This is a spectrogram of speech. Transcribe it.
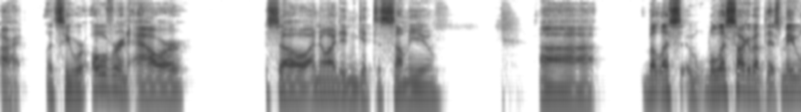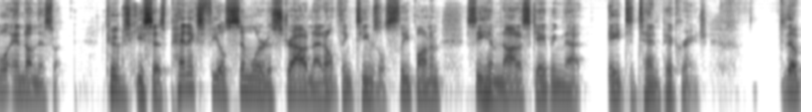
All right, let's see. We're over an hour, so I know I didn't get to some of you. Uh, but let's well let's talk about this. Maybe we'll end on this one. Kugski says Penix feels similar to Stroud, and I don't think teams will sleep on him. See him not escaping that eight to ten pick range. The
